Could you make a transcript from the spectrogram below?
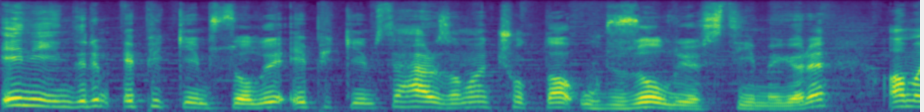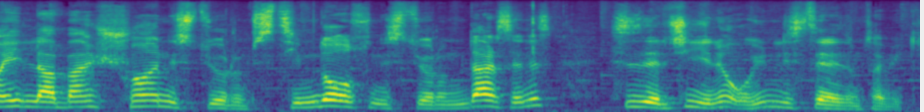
en iyi indirim Epic Games'te oluyor. Epic Games'te her zaman çok daha ucuza oluyor Steam'e göre. Ama illa ben şu an istiyorum, Steam'de olsun istiyorum derseniz sizler için yine oyun listeledim tabii ki.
